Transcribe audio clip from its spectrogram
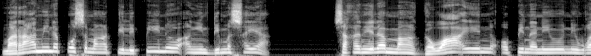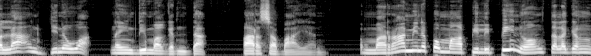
Marami na po sa mga Pilipino ang hindi masaya sa kanilang mga gawain o pinaniniwala ang ginawa na hindi maganda para sa bayan. Marami na po mga Pilipino ang talagang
